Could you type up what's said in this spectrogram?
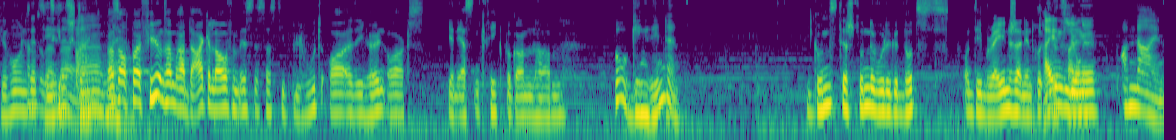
wir holen uns jetzt diese. Stadt. Was auch bei vielen unserem Radar gelaufen ist, ist, dass die Blutor, also die Höllenorks ihren ersten Krieg begonnen haben. Oh, gegen wen denn? Die Gunst der Stunde wurde genutzt und dem Ranger in den Rücken Hi, Inseljunge. Oh nein.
